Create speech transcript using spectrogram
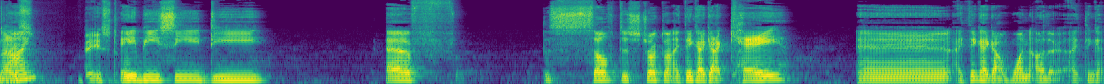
Nice. Nine? Based. A B C D F the self destruct one. I think I got K and I think I got one other. I think I,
